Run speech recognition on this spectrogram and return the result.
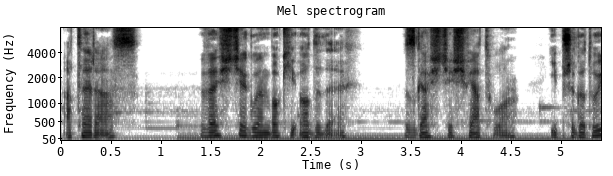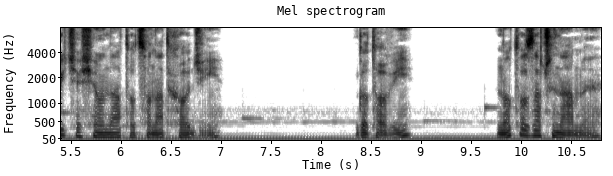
A teraz weźcie głęboki oddech, zgaście światło i przygotujcie się na to, co nadchodzi. Gotowi? No to zaczynamy.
